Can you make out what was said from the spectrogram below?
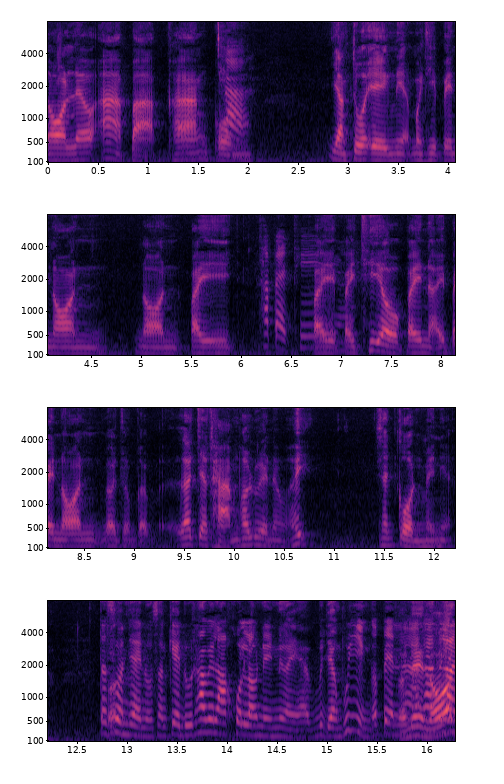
นอนแล้วอ้าปากค้างกลนค่ะ อย่างตัวเองเนี่ยบางทีไปนอนนอนไปถ้าแปลกที่ไปไปเที่ยวไปไหนไปนอนแล้วจะถามเขาด้วยนะว่าเฮ้ยฉันกลนไหมเนี่ย แต่ส่วนใหญ่หนูสังเกตดูถ้าเวลาคนเราเหนื่อยๆอะอย่างผู้หญิงก็เป็นเออนะแน่ถ้านอน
